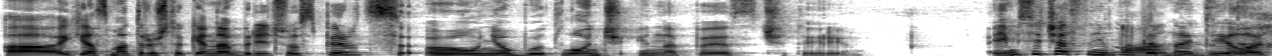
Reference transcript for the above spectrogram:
А, я смотрю, что Кена Bridge of Spirits, у нее будет лонч и на PS4. Им сейчас невыгодно а, ну делать,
